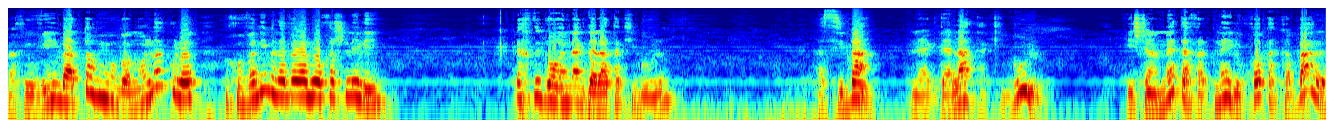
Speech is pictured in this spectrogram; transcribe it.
והחיוביים באטומים ובמולקולות מכוונים אל עבר הלוח השלילי. איך זה גורם להגדלת הקיבול? הסיבה להגדלת הקיבול היא שהמתח על פני לוחות הקבל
